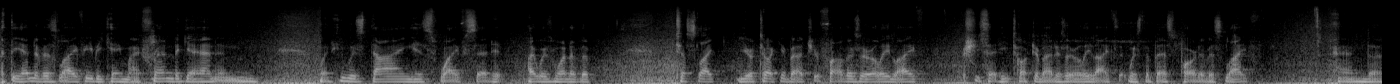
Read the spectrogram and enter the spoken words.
at the end of his life, he became my friend again. And when he was dying, his wife said, it, "I was one of the, just like you're talking about your father's early life." She said he talked about his early life. That was the best part of his life. And uh,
